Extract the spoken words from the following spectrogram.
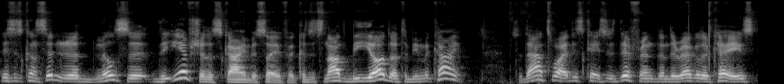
this is considered a milsa the Efshel the sky Besoifa, because it's not biyada to be Mekai. So that's why this case is different than the regular case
